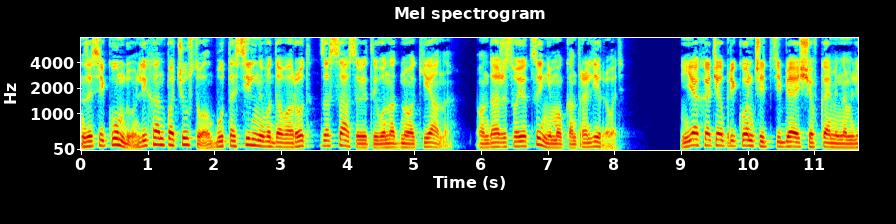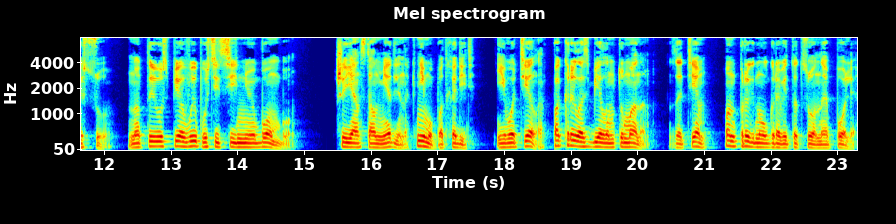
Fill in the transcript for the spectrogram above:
За секунду Лихан почувствовал, будто сильный водоворот засасывает его на дно океана. Он даже свое ци не мог контролировать. Я хотел прикончить тебя еще в каменном лесу, но ты успел выпустить синюю бомбу. Шиян стал медленно к нему подходить. Его тело покрылось белым туманом. Затем он прыгнул в гравитационное поле.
